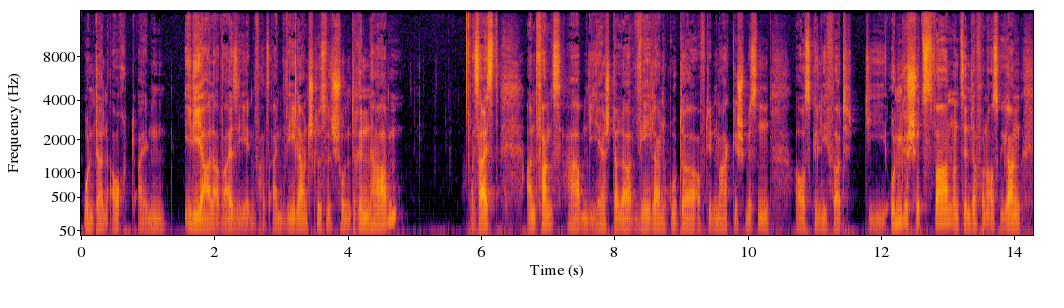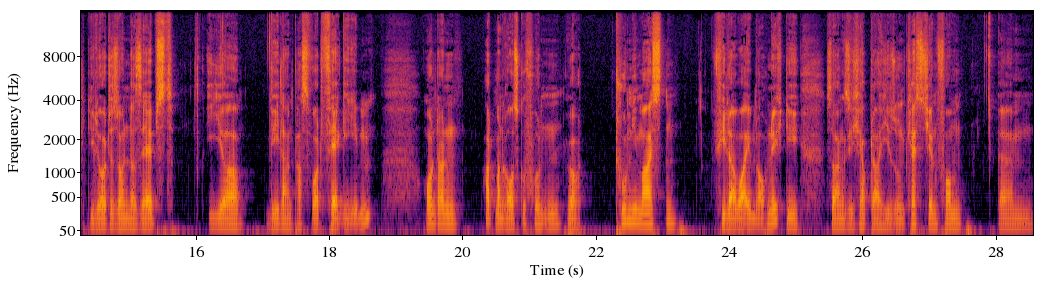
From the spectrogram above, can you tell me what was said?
und dann auch ein, idealerweise jedenfalls, einen WLAN-Schlüssel schon drin haben. Das heißt, anfangs haben die Hersteller WLAN-Router auf den Markt geschmissen, ausgeliefert, die ungeschützt waren und sind davon ausgegangen, die Leute sollen da selbst ihr WLAN-Passwort vergeben. Und dann hat man rausgefunden, ja, tun die meisten, Viele aber eben auch nicht. Die sagen sich, ich habe da hier so ein Kästchen vom ähm,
